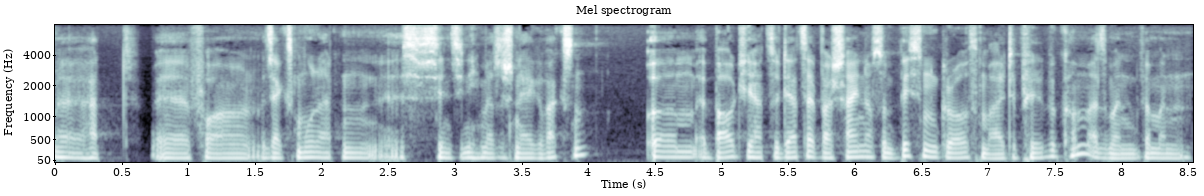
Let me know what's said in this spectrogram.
äh, hat äh, vor sechs Monaten ist, sind sie nicht mehr so schnell gewachsen. Ähm, About You hat zu der Zeit wahrscheinlich noch so ein bisschen Growth Multiple bekommen. Also man, wenn man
